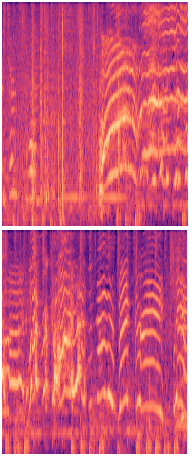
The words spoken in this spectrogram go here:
Intense one. Ah! Leprechaun has another victory! She is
